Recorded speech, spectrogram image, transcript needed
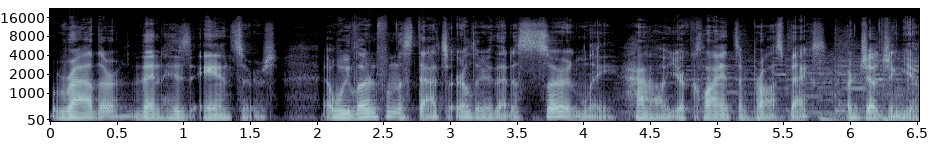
rather than his answers. And we learned from the stats earlier that is certainly how your clients and prospects are judging you.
